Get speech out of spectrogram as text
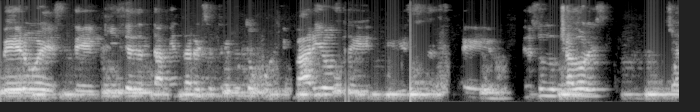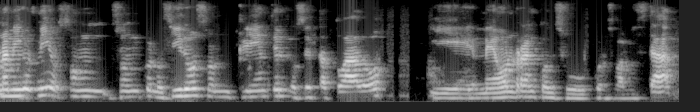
Pero este, quise también dar ese tributo porque varios de, de esos luchadores son amigos míos, son, son conocidos, son clientes, los he tatuado y me honran con su, con su amistad.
